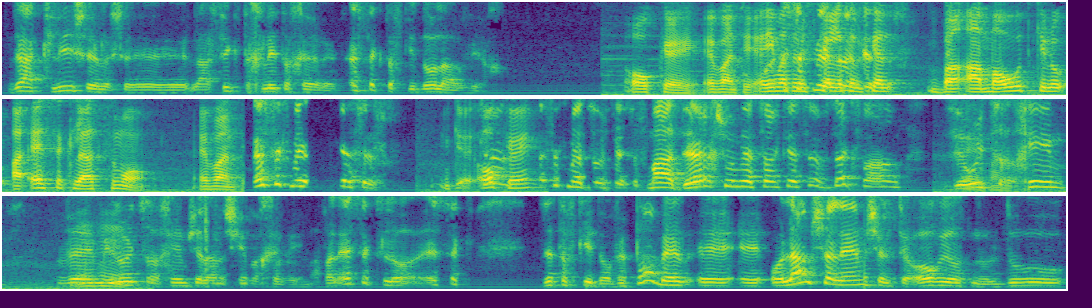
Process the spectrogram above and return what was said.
זה הכלי של, של להשיג תכלית אחרת. עסק תפקידו להרוויח. אוקיי, הבנתי. אם אתה מסתכל, אתה כן, המהות, כאילו, העסק לעצמו, הבנתי. עסק מייצר כסף. אוקיי. כן. עסק מייצר כסף. מה הדרך שהוא מייצר כסף? זה כבר זיהוי צרכים ומילוי צרכים של אנשים אחרים. אבל עסק לא, עסק זה תפקידו. ופה בעולם אה, שלם של תיאוריות נולדו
